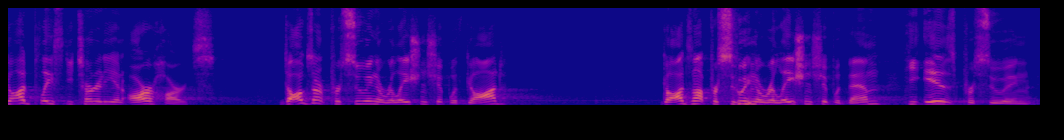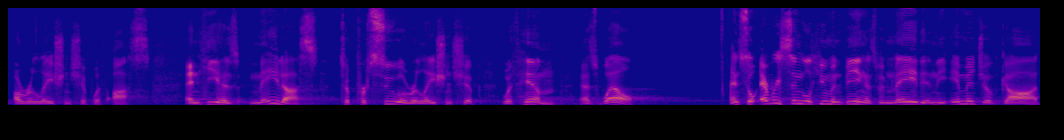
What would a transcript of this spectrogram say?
God placed eternity in our hearts. Dogs aren't pursuing a relationship with God. God's not pursuing a relationship with them, He is pursuing a relationship with us. And He has made us to pursue a relationship with Him as well. And so every single human being has been made in the image of God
